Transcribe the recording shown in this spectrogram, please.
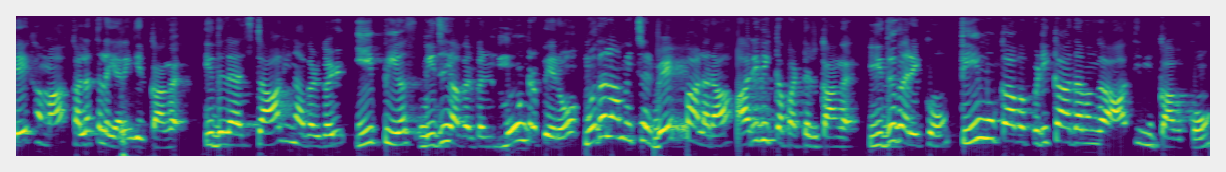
வேகமா களத்துல இறங்கியிருக்காங்க. இதுல ஸ்டாலின் அவர்கள் இபிஎஸ் விஜய் அவர்கள் மூன்று பேரும் முதலமைச்சர் வேட்பாளரா அறிவிக்கப்பட்டிருக்காங்க. இதுவரைக்கும் திமுகவை பிடிக்காதவங்க அதிமுகவுக்கும்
